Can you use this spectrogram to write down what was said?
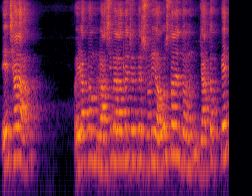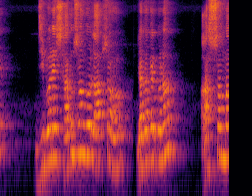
এছাড়াও ওই রকম রাশি বা চরিত্রে শনির অবস্থানের দরুন জাতককে জীবনের সাধুসঙ্গ লাভ সহ জাতকের কোনো আশ্রম বা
